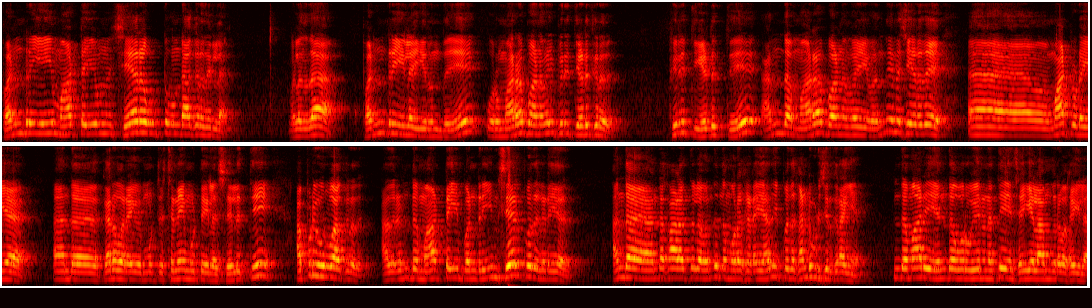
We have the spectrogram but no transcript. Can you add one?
பன்றியையும் மாட்டையும் சேர விட்டு உண்டாக்குறது இல்லை. விளங்குதா? பன்றியில் இருந்து ஒரு மரபணுவை பிரித்து எடுக்கிறது. பிரித்து எடுத்து அந்த மரபணுவை வந்து என்ன செய்கிறது? மாட்டுடைய அந்த கருவறை முட்டை சினை முட்டையில் செலுத்தி அப்படி உருவாக்குறது. அது ரெண்டு மாட்டையும் பன்றியும் சேர்ப்பது கிடையாது. அந்த அந்த காலத்தில் வந்து இந்த முறை கிடையாது. இப்போ இதை கண்டுபிடிச்சிருக்கிறாங்க. இந்த மாதிரி எந்த ஒரு உயிரினத்தையும் செய்யலாம்ங்கிற வகையில்.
